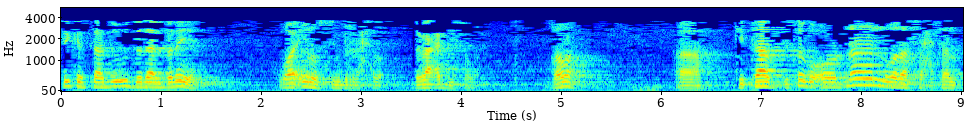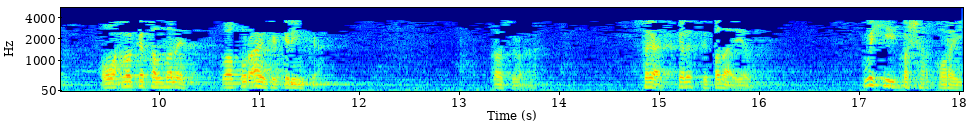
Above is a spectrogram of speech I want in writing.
Si kasta hadduu u dadaal badan yahay waa inuu simbirraxdo dabaacaddiisa waay sooma kitaab isaga oo dhan wada saxsan oo waxba ka khaldanayn waa qur'aanka kariimka. Saas macana isagaa iskale sifada iyada. Wixii bashar qoray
